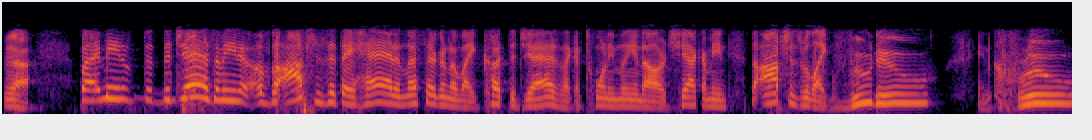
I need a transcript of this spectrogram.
yeah. But I mean, the the Jazz. I mean, of the options that they had, unless they're gonna like cut the Jazz like a twenty million dollar check. I mean, the options were like Voodoo and Krewe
